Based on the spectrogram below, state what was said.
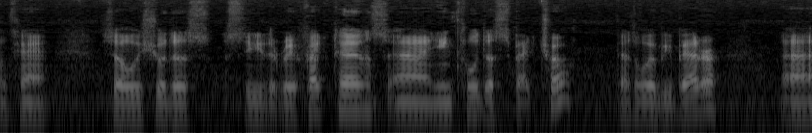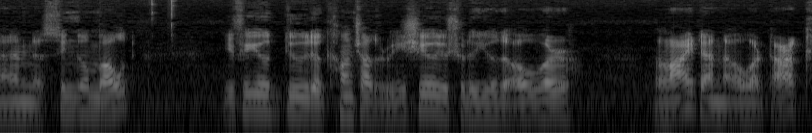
okay? So we should see the reflectance and include the spectra that will be better. And single mode. If you do the contrast ratio you should use over light and over dark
